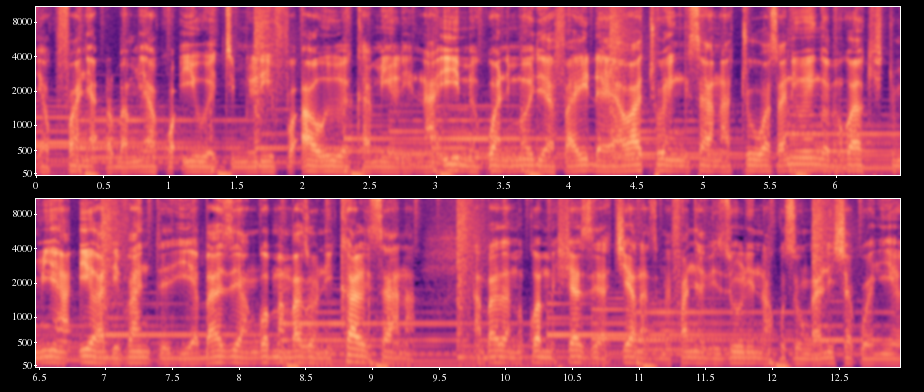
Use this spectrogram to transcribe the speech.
ya kufanya album yako iwe timilifu au iwe kamili. Na hii imekuwa ni moja ya faida ya watu wengi sana tu. Wasanii wengi wamekuwa wakitumia hiyo advantage ya baadhi ya ngoma ambazo ni kali sana ambazo amekuwa ameshaziachia na zimefanya vizuri na kuziunganisha kwenye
